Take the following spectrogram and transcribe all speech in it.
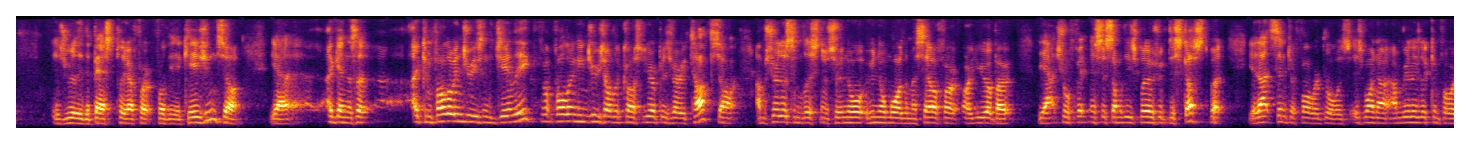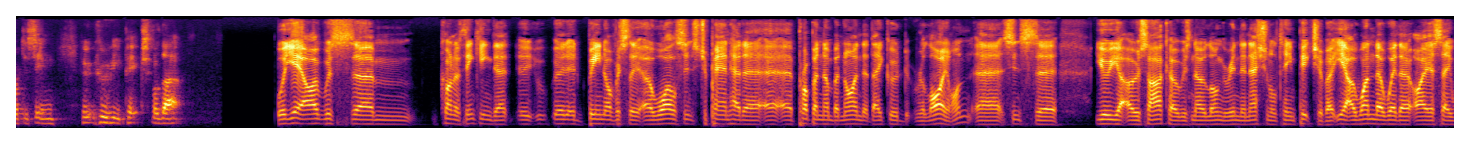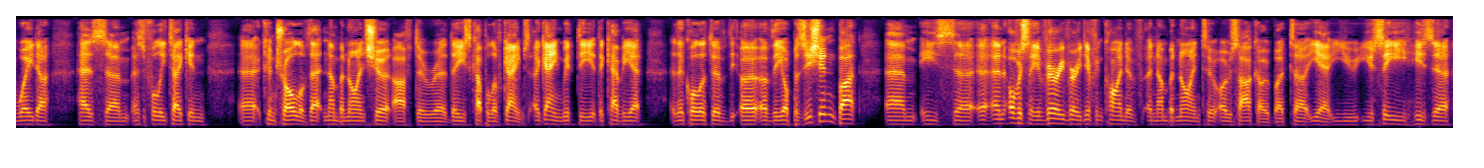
is really the best player for, for the occasion. So yeah, again, there's a I can follow injuries in the J League. Following injuries all across Europe is very tough. So I'm sure there's some listeners who know who know more than myself or, or you about the actual fitness of some of these players we've discussed. But yeah, that centre forward role is, is one I'm really looking forward to seeing who, who he picks for that. Well, yeah, I was um, kind of thinking that it, had been obviously a while since Japan had a, a proper number nine that they could rely on. Uh, since uh, Yuya Osako is no longer in the national team picture. But yeah, I wonder whether Ayase Ueda has um, has fully taken uh, control of that number nine shirt after uh, these couple of games. Again, with the the caveat, the quality of the uh, of the opposition, but um, he's uh, and obviously a very very different kind of a number nine to Osako. But uh, yeah, you you see his uh,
